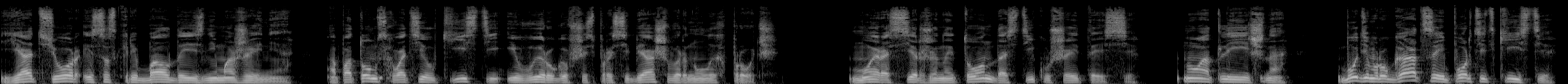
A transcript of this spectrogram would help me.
Я тер и соскребал до изнеможения — а потом схватил кисти и, выругавшись про себя, швырнул их прочь. Мой рассерженный тон достиг ушей Тесси. «Ну, отлично. Будем ругаться и портить кисти.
